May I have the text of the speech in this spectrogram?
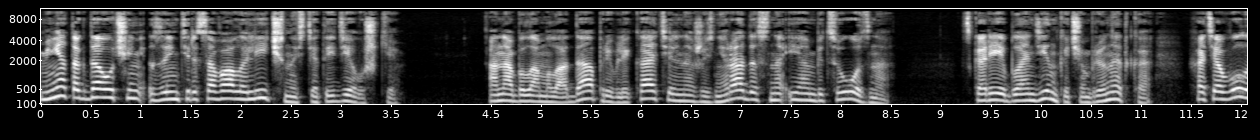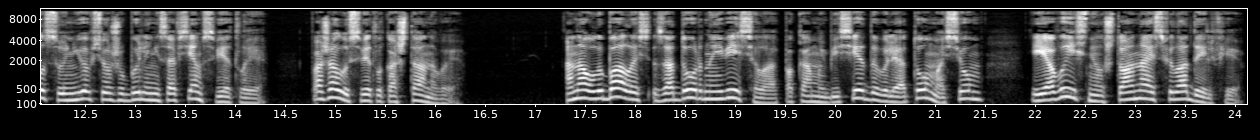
Меня тогда очень заинтересовала личность этой девушки. Она была молода, привлекательна, жизнерадостна и амбициозна скорее блондинка, чем брюнетка, хотя волосы у нее все же были не совсем светлые, пожалуй, светло-каштановые. Она улыбалась задорно и весело, пока мы беседовали о том, о сём, и я выяснил, что она из Филадельфии,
